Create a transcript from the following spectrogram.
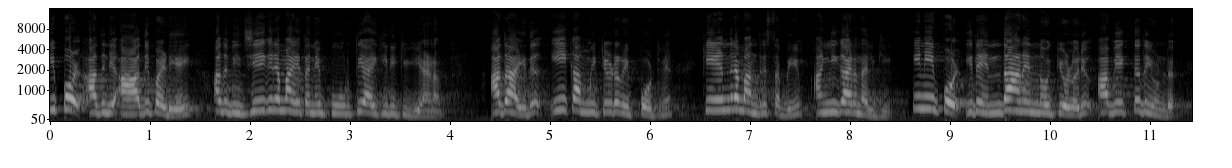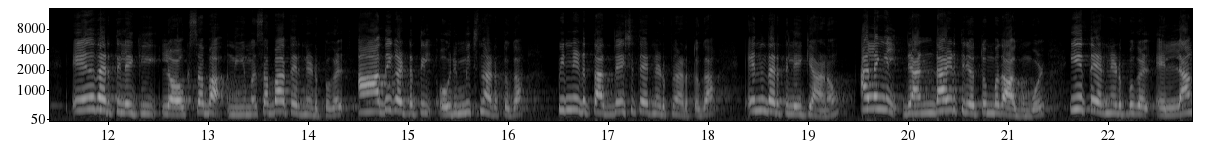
ഇപ്പോൾ അതിന്റെ ആദ്യപടിയായി അത് വിജയകരമായി തന്നെ പൂർത്തിയാക്കിയിരിക്കുകയാണ്. അതായത് ഈ കമ്മിറ്റിയുടെ റിപ്പോർട്ടിന് കേന്ദ്ര മന്ത്രിസഭയും അംഗീകാരം നൽകി. ഇനിയിപ്പോൾ ഇത് എന്താണെന്ന് നോക്കിയുള്ള ഒരു അവ്യക്തതയുണ്ട്. ഏത് തരത്തിലേക്ക് ലോക്സഭ നിയമസഭാ തെരഞ്ഞെടുപ്പുകൾ ആദ്യഘട്ടത്തിൽ ഒരുമിച്ച് നടത്തുക പിന്നീട് തദ്ദേശ തെരഞ്ഞെടുപ്പ് നടത്തുക എന്ന തരത്തിലേക്കാണോ? അല്ലെങ്കിൽ രണ്ടായിരത്തി ഇരുപത്തി ആകുമ്പോൾ ഈ തെരഞ്ഞെടുപ്പുകൾ എല്ലാം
